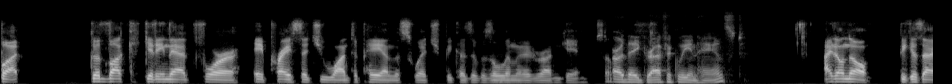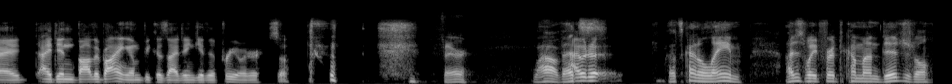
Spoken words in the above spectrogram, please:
But good luck getting that for a price that you want to pay on the Switch because it was a limited run game. So Are they graphically enhanced? I don't know because I I didn't bother buying them because I didn't get a pre-order. So Fair. Wow, that's I would that's kind of lame. I just wait for it to come on digital.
